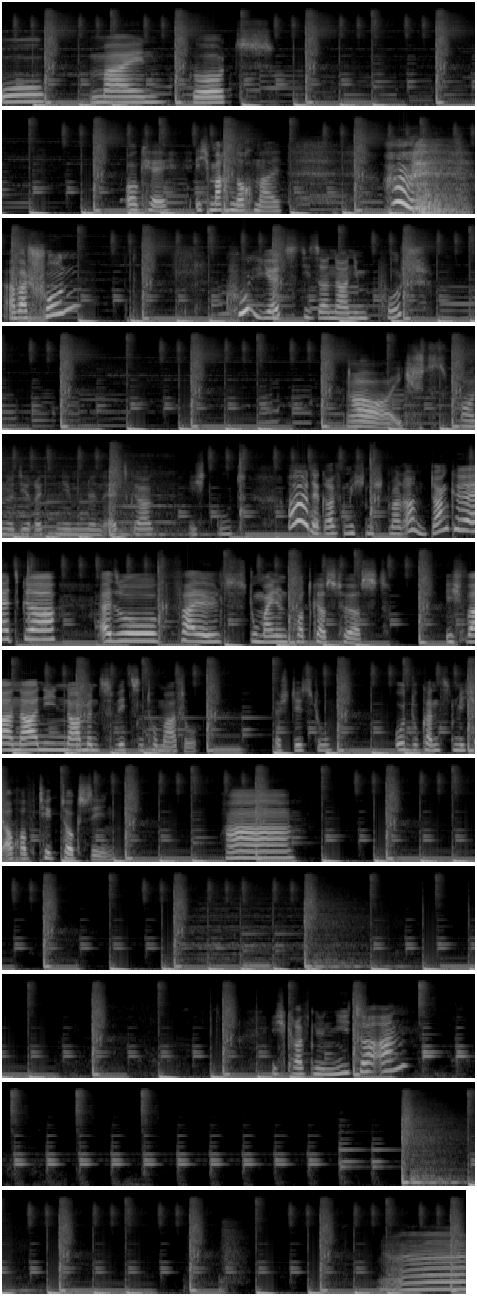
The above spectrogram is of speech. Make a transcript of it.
Oh mein Gott. Okay, ich mach noch mal. Hm, aber schon cool jetzt, dieser Nani-Push. Oh, ich spawne direkt neben den Edgar. Nicht gut. Ah, der greift mich nicht mal an. Danke, Edgar. Also, falls du meinen Podcast hörst. Ich war Nani namens Witzen Tomato. Verstehst du? Und du kannst mich auch auf TikTok sehen. Ha. Ich greife eine Nita an. Äh.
